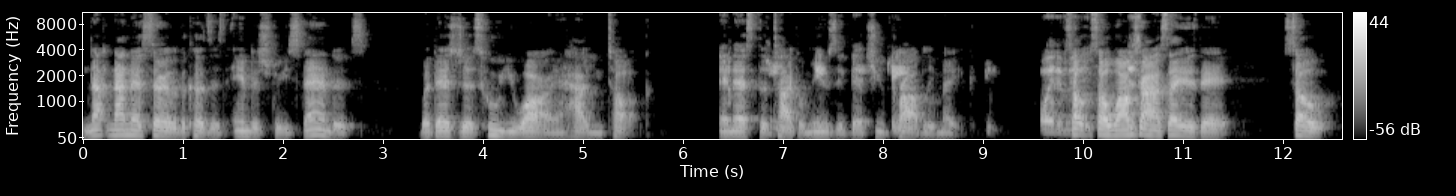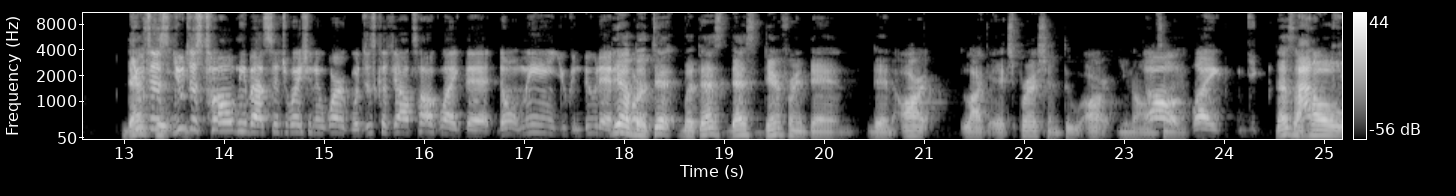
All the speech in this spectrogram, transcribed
not not necessarily because it's industry standards, but that's just who you are and how you talk, and that's the type of music that you probably make. Wait a minute. So, so what I'm This- trying to say is that so you just the- you just told me about a situation at work. Well, just because y'all talk like that, don't mean you can do that. yeah, but that but that's that's different than than art like expression through art. You know what I'm oh, saying? like That's a I whole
